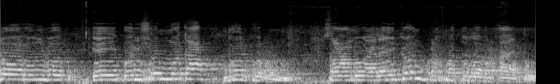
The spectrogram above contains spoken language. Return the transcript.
চোর অনুরোধ, এই বৈষম্যতা দূর করুন। সালামু আলাইকুম, রহমতুল্লাহ বরকাতুহ।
